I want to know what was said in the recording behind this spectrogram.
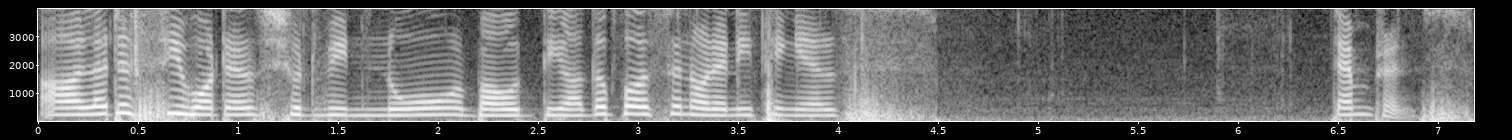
Uh, let us see what else should we know about the other person or anything else. Temperance.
